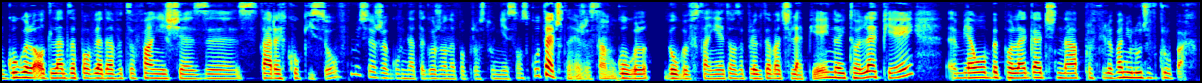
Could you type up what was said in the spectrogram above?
Google od lat zapowiada wycofanie się z starych cookiesów. Myślę, że głównie dlatego, że one po prostu nie są skuteczne, że sam Google byłby w stanie to zaprojektować lepiej. No i to lepiej miałoby polegać na profilowaniu ludzi w grupach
